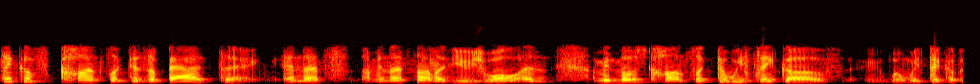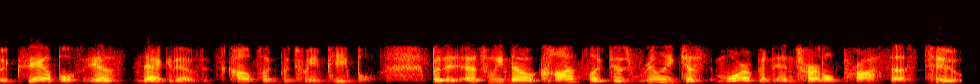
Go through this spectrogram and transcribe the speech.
think of conflict as a bad thing, and that's, I mean, that's not unusual. And I mean, most conflict that we think of when we think of examples is negative. It's conflict between people. But as we know, conflict is really just more of an internal process, too.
